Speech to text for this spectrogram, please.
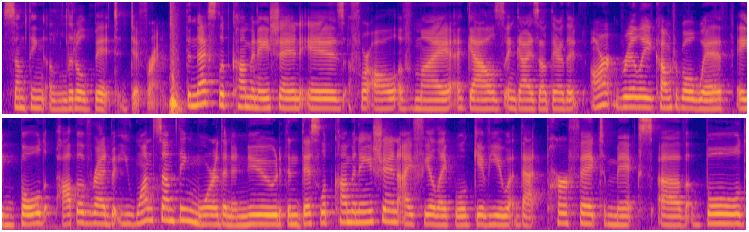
something a little bit different. The next lip combination is for all of my gals and guys out there that aren't really comfortable with a bold pop of red, but you want something more than a nude, then this lip combination I feel like will give you that perfect mix of bold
